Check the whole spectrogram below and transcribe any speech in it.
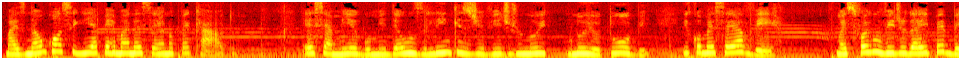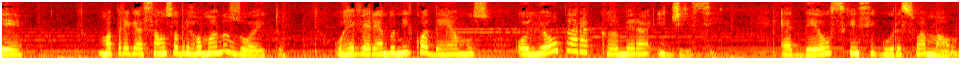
mas não conseguia permanecer no pecado. Esse amigo me deu uns links de vídeo no, no YouTube e comecei a ver. Mas foi um vídeo da IPB, uma pregação sobre Romanos 8. O reverendo Nicodemos olhou para a câmera e disse: É Deus quem segura sua mão,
